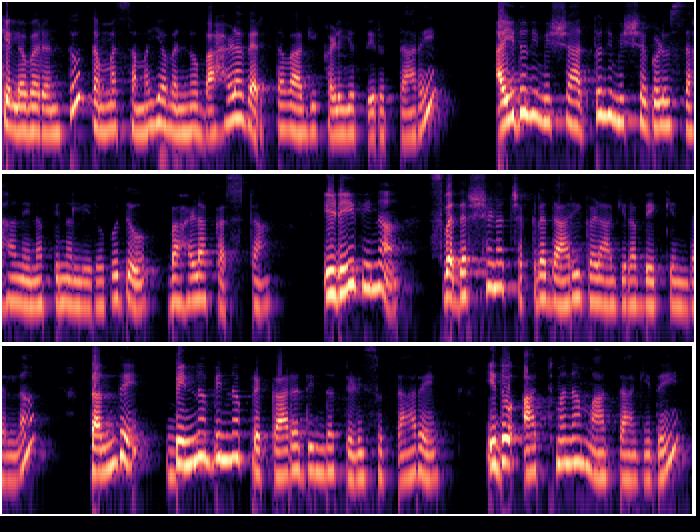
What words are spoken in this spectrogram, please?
ಕೆಲವರಂತೂ ತಮ್ಮ ಸಮಯವನ್ನು ಬಹಳ ವ್ಯರ್ಥವಾಗಿ ಕಳೆಯುತ್ತಿರುತ್ತಾರೆ. ಐದು ನಿಮಿಷ, ಹತ್ತು ನಿಮಿಷಗಳು ಸಹ ನೆನಪಿನಲ್ಲಿರುವುದು ಬಹಳ ಕಷ್ಟ. ಇಡೀ ದಿನ ಸ್ವದರ್ಶನ ಚಕ್ರಧಾರಿಗಳಾಗಿರಬೇಕೆಂದಲ್ಲ? ತಂದೆ ಭಿನ್ನ ಭಿನ್ನ ಪ್ರಕಾರದಿಂದ ತಿಳಿಸುತ್ತಾರೆ. ಇದು ಆತ್ಮನ ಮಾತಾಗಿದೆ.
